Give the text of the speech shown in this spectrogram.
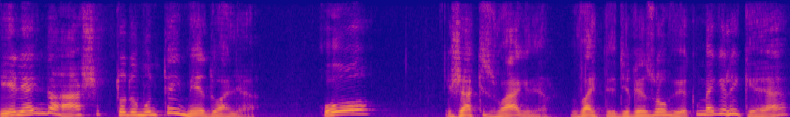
Ele ainda acha que todo mundo tem medo. Olha, o Jacques Wagner vai ter de resolver como é que ele quer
